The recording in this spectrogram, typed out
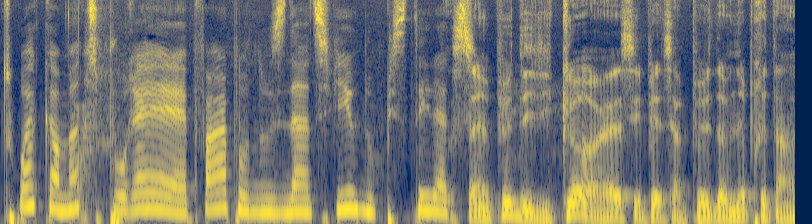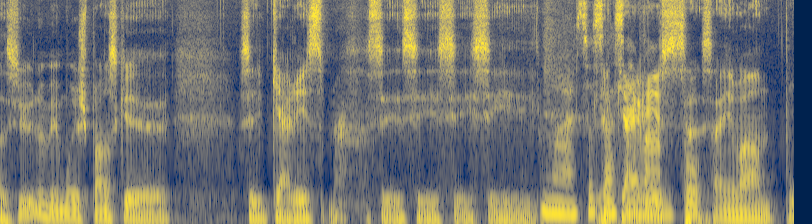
Toi, comment tu pourrais faire pour nous identifier ou nous pister C'est là-dessus? un peu délicat. hein? C'est- Ça peut devenir prétentieux, là, mais moi, je pense que c'est le charisme. C'est, c'est, c'est, c'est- Ouais, ça, le ça charisme, ça, ça invente pas.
